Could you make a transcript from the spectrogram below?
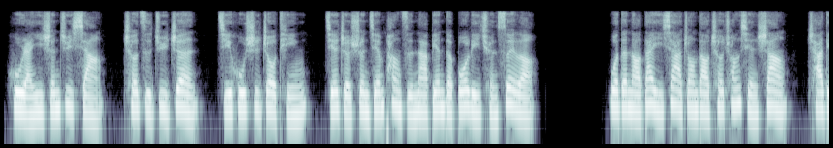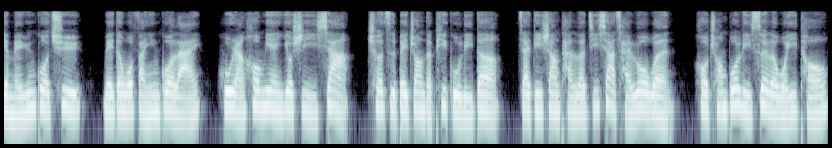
忽然一声巨响，车子巨震，几乎是骤停。接着瞬间，胖子那边的玻璃全碎了。我的脑袋一下撞到车窗纤上，差点没晕过去。没等我反应过来，忽然后面又是一下，车子被撞得屁股离的，在地上弹了几下才落稳，后窗玻璃碎了我一头。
